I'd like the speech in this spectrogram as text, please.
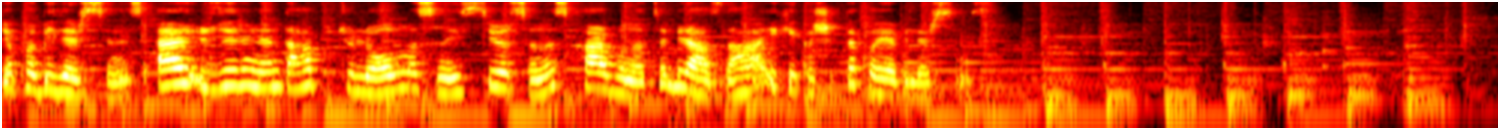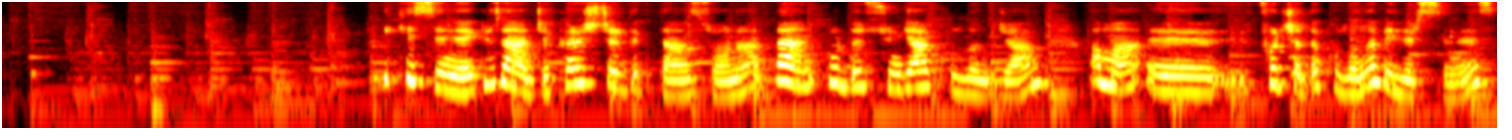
yapabilirsiniz. Eğer üzerinin daha pütürlü olmasını istiyorsanız karbonatı biraz daha iki kaşık da koyabilirsiniz. İkisini güzelce karıştırdıktan sonra ben burada sünger kullanacağım ama e, fırça da kullanabilirsiniz.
